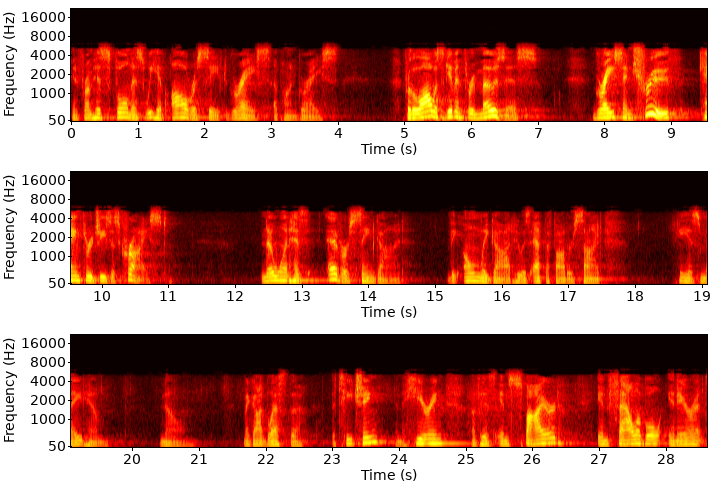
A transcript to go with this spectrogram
And from his fullness we have all received grace upon grace. For the law was given through Moses, grace and truth came through Jesus Christ. No one has ever seen God, the only God who is at the Father's side. He has made him known. May God bless the, the teaching and the hearing of his inspired infallible, inerrant,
